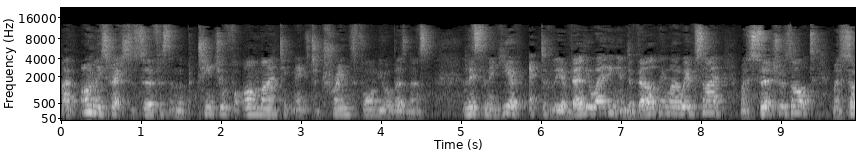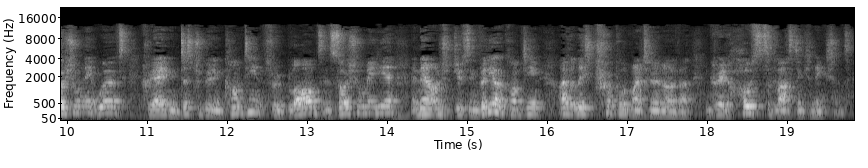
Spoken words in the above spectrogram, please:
I've only scratched the surface and the potential for online techniques to transform your business. In less than a year of actively evaluating and developing my website, my search results, my social networks, creating and distributing content through blogs and social media, and now introducing video content, I've at least tripled my turnover and created hosts of lasting connections.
